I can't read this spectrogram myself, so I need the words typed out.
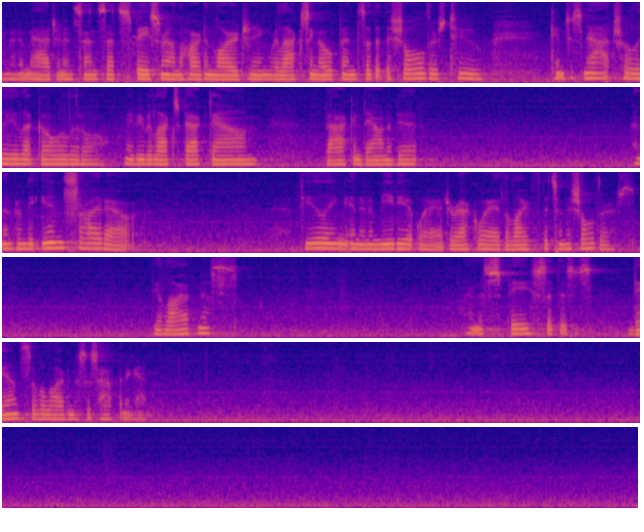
You might imagine and sense that space around the heart enlarging, relaxing open, so that the shoulders too can just naturally let go a little. Maybe relax back down, back and down a bit. And then from the inside out, feeling in an immediate way, a direct way, the life that's in the shoulders. The aliveness and the space that this dance of aliveness is happening in.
